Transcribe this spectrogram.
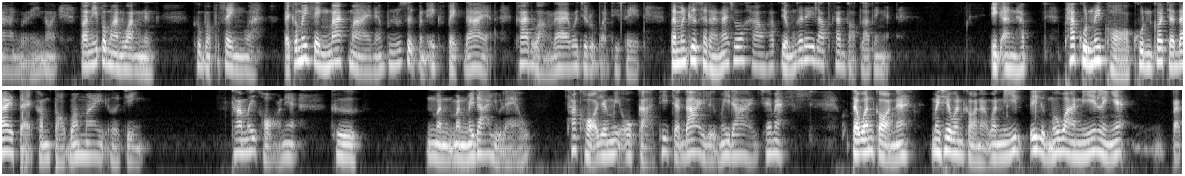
นานกว่านี้หน่อย ตอนนี้ประมาณวันหนึ่งคือแบบเซ็งว่ะ แต่ก็ไม่เซ็งมากมายนะมันรู้สึกมัน expect ได้อะคาดหวังได้ว่าจะรูกปฏิเสธ แต่มันคือสถานะชั่วคราวครับ เดี๋ยวมันก็ได้รับการตอบรับเองอะอีกอันครับ ถ้าคุณไม่ขอคุณก็จะได้แต่คำตอบว่าไม่เออจริง ถ้าไม่ขอเนี่ยคือมันมันไม่ได้อยู่แล้ว ถ้าขอยังมีโอกาสที่จะได้หรือไม่ได้ใช่ไหมแต่วันก่อนนะไม่ใช่วันก่อนอะวันนี้หรือเมื่อวานนี้อะไรเงี้ยแบบ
